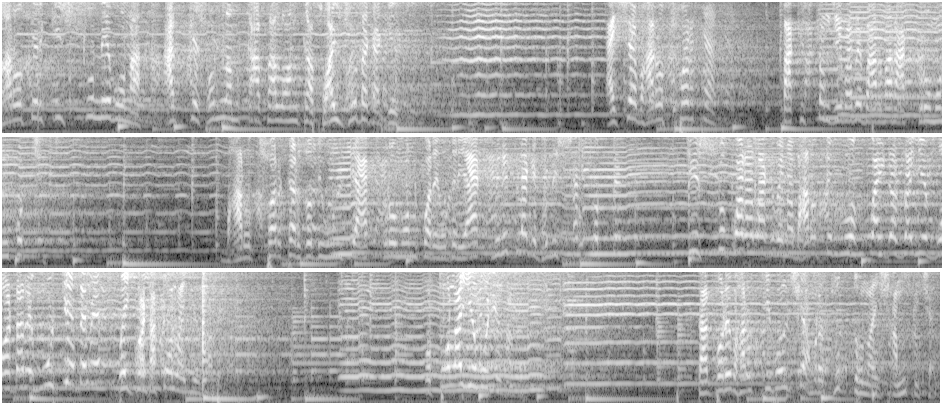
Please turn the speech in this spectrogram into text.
ভারতের কিচ্ছু নেব না। আজকে শুনলাম কাঁচা লঙ্কা ছয়শো টাকা কেজি। আচ্ছা ভারত সরকার, পাকিস্তান যেভাবে বারবার আক্রমণ করছে, ভারত সরকার যদি উল্টে আক্রমণ করে, ওদের এক মিনিট লাগে ধুলিশ্বাস করতে। কিচ্ছু করা লাগবে না। ভারতের লোক কয়টা যাইয়ে বর্ডারে মুচিয়ে তারপরে ভারত কি বলছে? আমরা যুদ্ধ নয়, শান্তি চাই।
